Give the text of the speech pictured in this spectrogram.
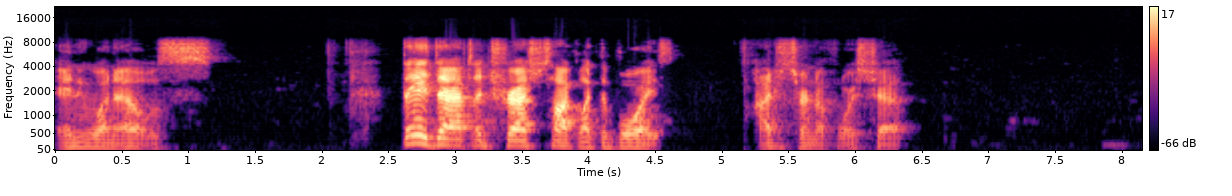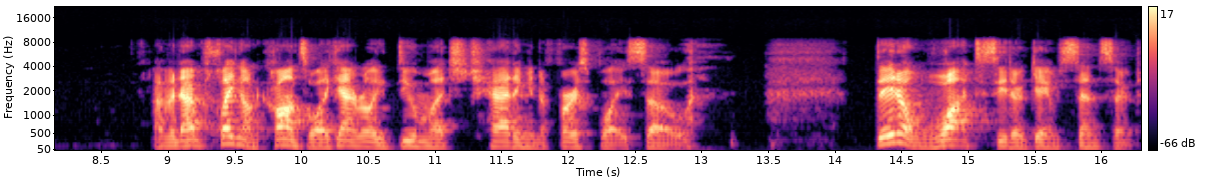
anyone else. They adapt and trash talk like the boys. I just turned off voice chat. I mean, I'm playing on console. I can't really do much chatting in the first place, so they don't want to see their game censored.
